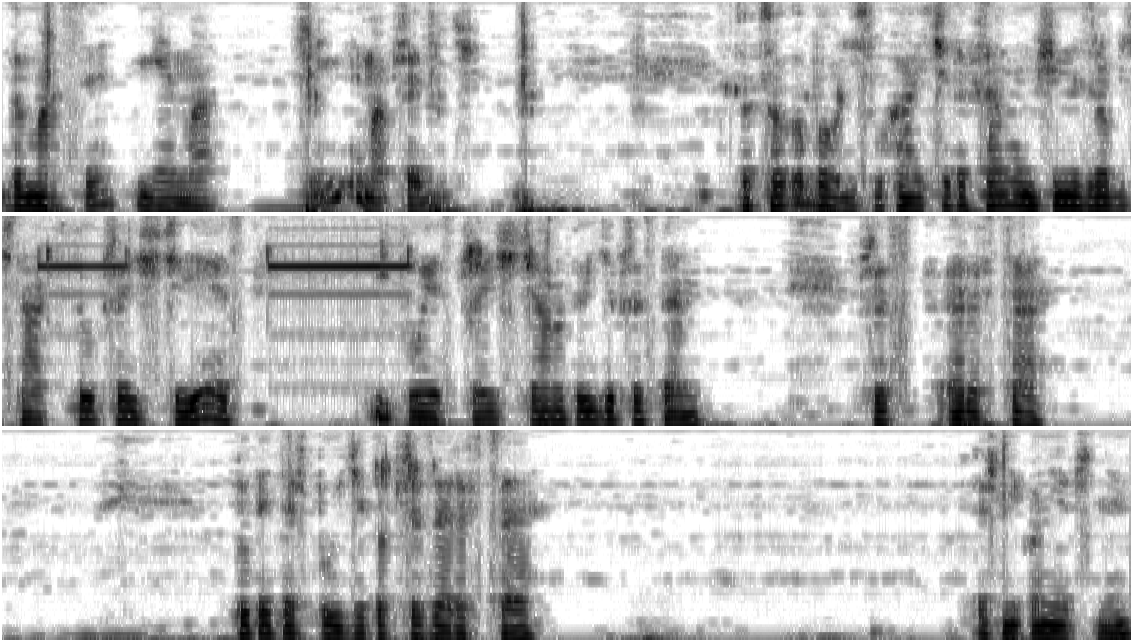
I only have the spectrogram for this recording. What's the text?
Do masy nie ma. Czyli nie ma przebić. To co go boli, słuchajcie, tak samo musimy zrobić tak. Tu przejście jest i tu jest przejście, ale to idzie przez ten. Przez RFC. Tutaj też pójdzie to przez RFC. Też niekoniecznie.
